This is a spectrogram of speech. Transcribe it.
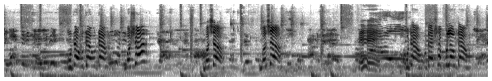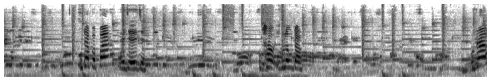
উঠা উঠা উঠাও বসো। বসো। বসো। এ উঠাও উঠাও, সবগুলো উঠাও। উঠা পাপা এই যে এই যে। উঠাও, এগুলো উঠাও। উঠাও।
